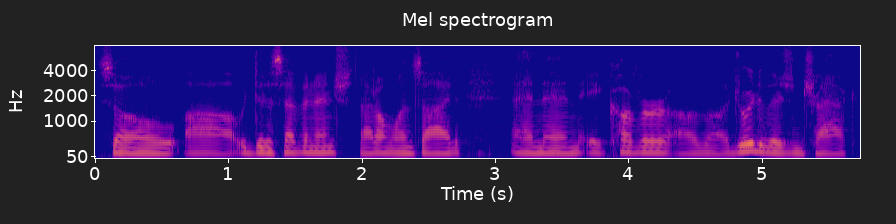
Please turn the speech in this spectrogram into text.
So uh, we did a seven inch, that on one side, and then a cover of a Joy Division track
